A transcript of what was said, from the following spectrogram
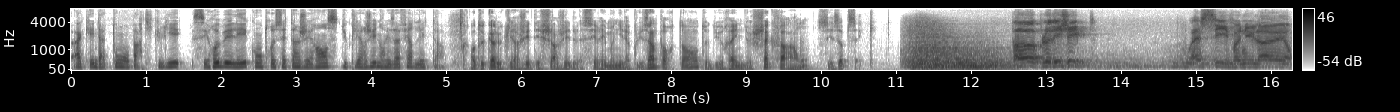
Akhenaton en particulier s'est rebellé contre cette ingérence du clergé dans les affaires de l'État. En tout cas, le clergé était chargé de la cérémonie la plus importante du règne de chaque pharaon, ses obsèques. Peuple d'Égypte, Voici venue l'heure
